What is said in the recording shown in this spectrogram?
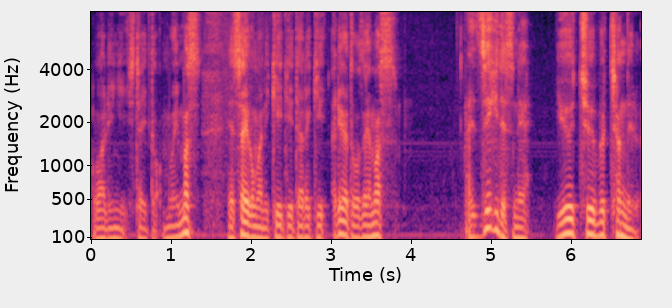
終わりにしたいと思います。え最後まで聞いていただきありがとうございます。ぜひですね、YouTube チャンネル、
